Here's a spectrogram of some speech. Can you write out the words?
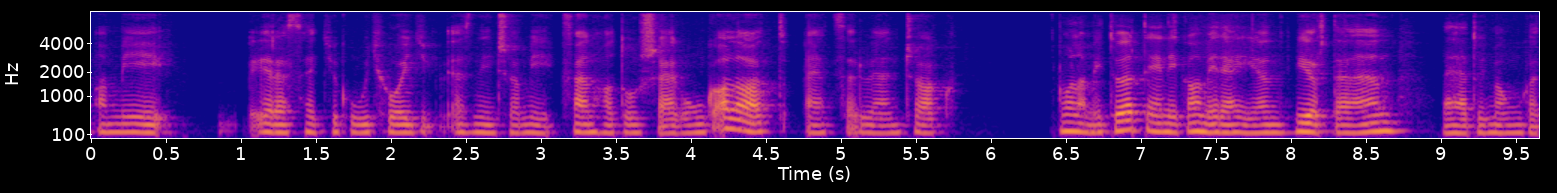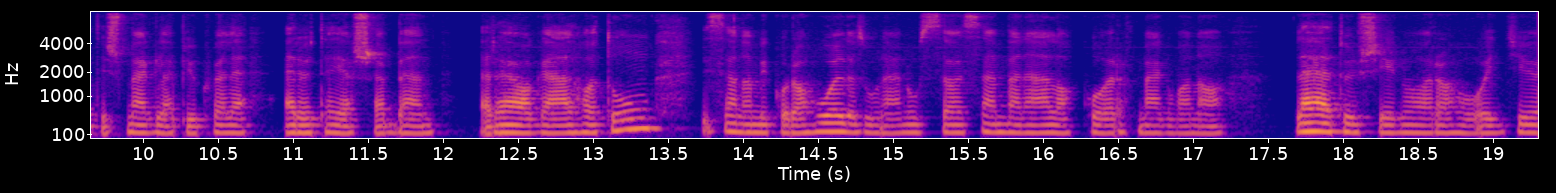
ami érezhetjük úgy, hogy ez nincs a mi fennhatóságunk alatt, egyszerűen csak valami történik, amire ilyen hirtelen lehet, hogy magunkat is meglepjük vele, erőteljesebben reagálhatunk, hiszen amikor a hold az Uránusszal szemben áll, akkor megvan a lehetőség arra, hogy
